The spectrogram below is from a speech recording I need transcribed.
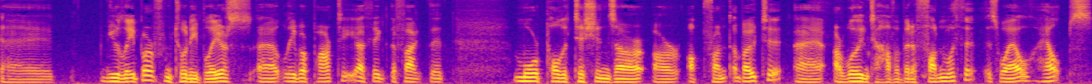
uh, New Labour, from Tony Blair's uh, Labour Party. I think the fact that more politicians are, are upfront about it, uh, are willing to have a bit of fun with it as well, helps.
